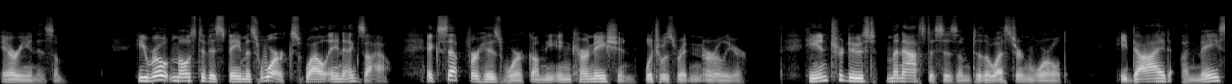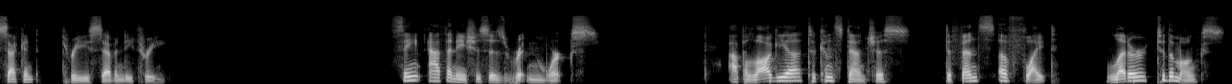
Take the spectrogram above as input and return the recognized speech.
Arianism. He wrote most of his famous works while in exile, except for his work on the Incarnation, which was written earlier. He introduced monasticism to the Western world. He died on May 2nd, 373. St. Athanasius's written works Apologia to Constantius, Defense of Flight, Letter to the Monks,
